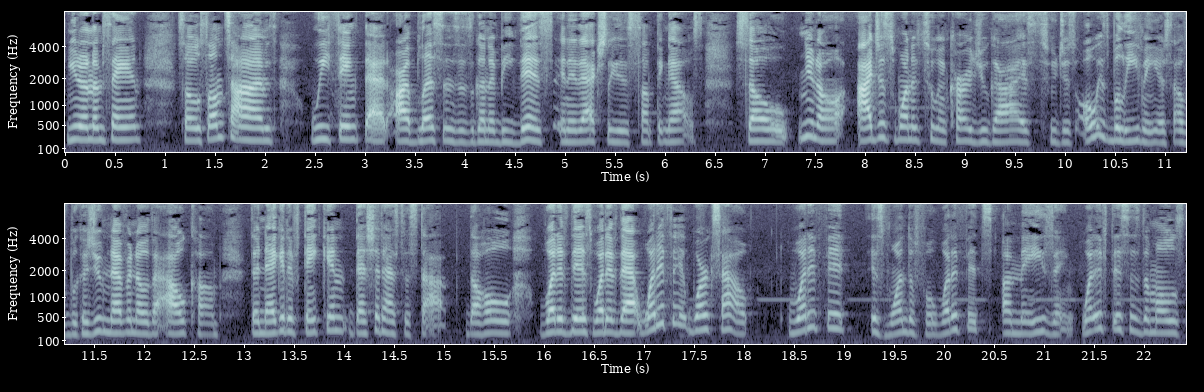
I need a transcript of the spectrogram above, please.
You know what I'm saying? So sometimes we think that our blessings is going to be this and it actually is something else. So, you know, I just wanted to encourage you guys to just always believe in yourself because you never know the outcome. The negative thinking, that shit has to stop. The whole what if this, what if that, what if it works out? What if it is wonderful? What if it's amazing? What if this is the most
